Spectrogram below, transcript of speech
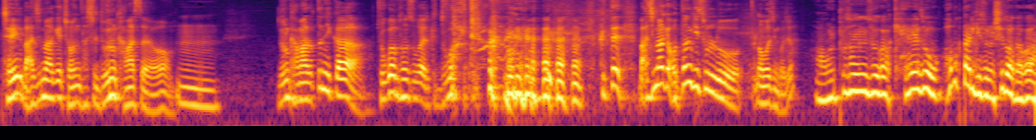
제일 마지막에 전 사실 눈을 감았어요. 음. 눈을 감아 뜨니까 조구함 선수가 이렇게 누워 있더라고요. 그때 마지막에 어떤 기술로 넘어진 거죠? 아, 올프 선수가 계속 허벅다리 기술을 시도하다가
